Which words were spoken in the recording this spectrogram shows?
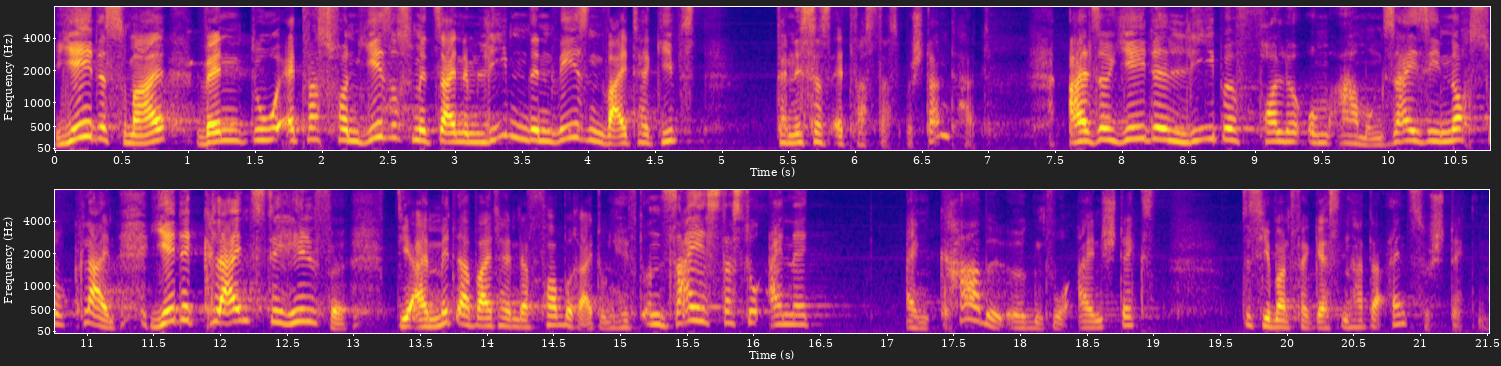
Jedes Mal, wenn du etwas von Jesus mit seinem liebenden Wesen weitergibst, dann ist das etwas, das Bestand hat. Also jede liebevolle Umarmung, sei sie noch so klein, jede kleinste Hilfe, die einem Mitarbeiter in der Vorbereitung hilft, und sei es, dass du eine, ein Kabel irgendwo einsteckst, das jemand vergessen hatte einzustecken.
